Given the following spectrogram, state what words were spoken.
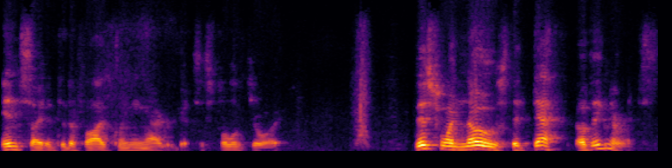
Insight into the five clinging aggregates is full of joy. This one knows the death of ignorance.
